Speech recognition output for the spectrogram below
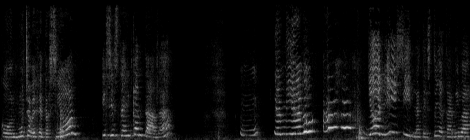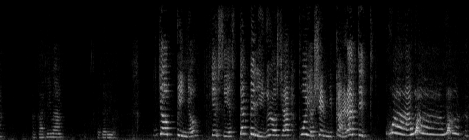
con mucha vegetación. ¿Y si está encantada? Mm, ¡Qué miedo! ¡Ah! Yo, Lizzie, la que estoy acá arriba. Acá arriba. Acá arriba. Yo opino que si está peligrosa, puedo hacer mi karate. ¡Guau, guau, guau!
